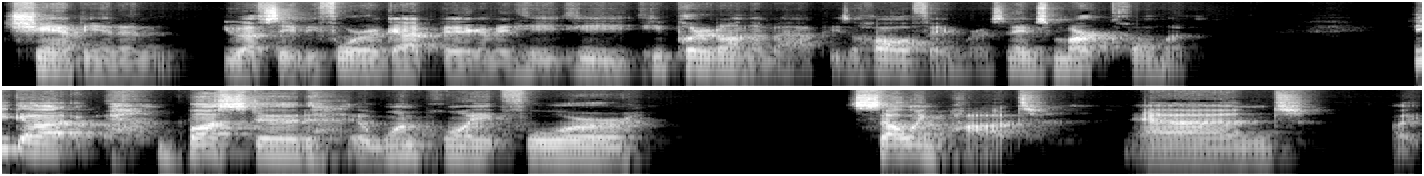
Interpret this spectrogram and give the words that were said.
champion and UFC before it got big. I mean, he he he put it on the map. He's a Hall of Famer. His name's Mark Coleman. He got busted at one point for selling pot, and like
